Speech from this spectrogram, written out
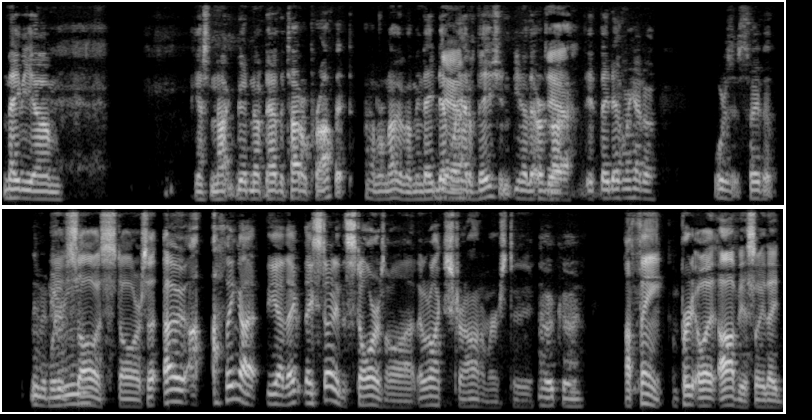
maybe um. I guess not good enough to have the title prophet. I don't know. I mean, they definitely Yeah. had a vision. You know, that or not. They they definitely had a. What does it say that in a we dream? saw a star. So oh, I, I think I yeah they they studied the stars a lot. They were like astronomers too. Okay. I think I'm pretty well, obviously they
